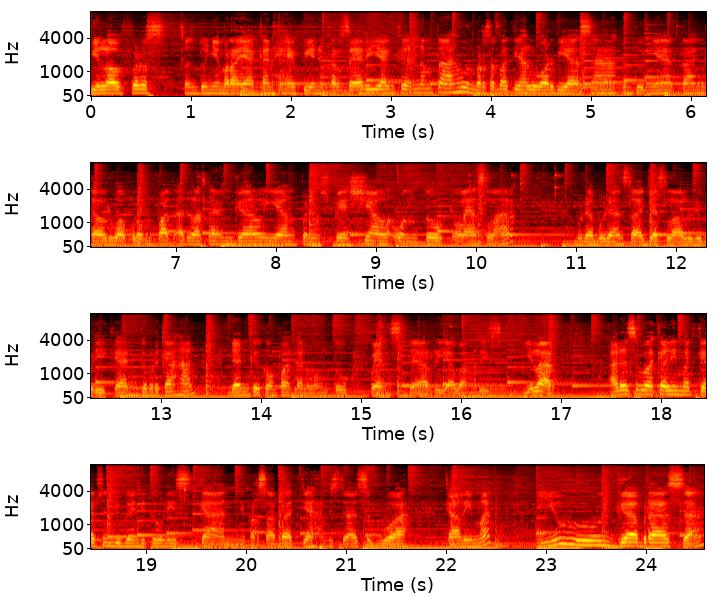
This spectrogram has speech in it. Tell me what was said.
Belovers tentunya merayakan happy anniversary yang ke-6 tahun Bersahabat ya luar biasa. Tentunya tanggal 24 adalah tanggal yang penuh spesial untuk Leslar Mudah-mudahan saja selalu diberikan keberkahan dan kekompakan untuk fans dari Abang Rizky Bilar. Ada sebuah kalimat caption juga yang dituliskan, persahabat ya, ada sebuah kalimat, Yuhu, gak berasa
